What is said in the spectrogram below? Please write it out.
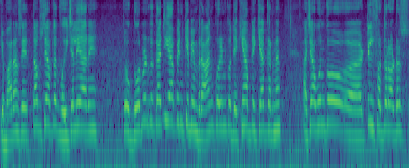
कि बारह से, तब से अब तक वही चले आ रहे हैं। तो गवर्नमेंट को कहा, जी, आप इनके मेम्बरान को इनको देखें, आपने क्या करना है? अच्छा उनको टिल फर्दर ऑर्डर्स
